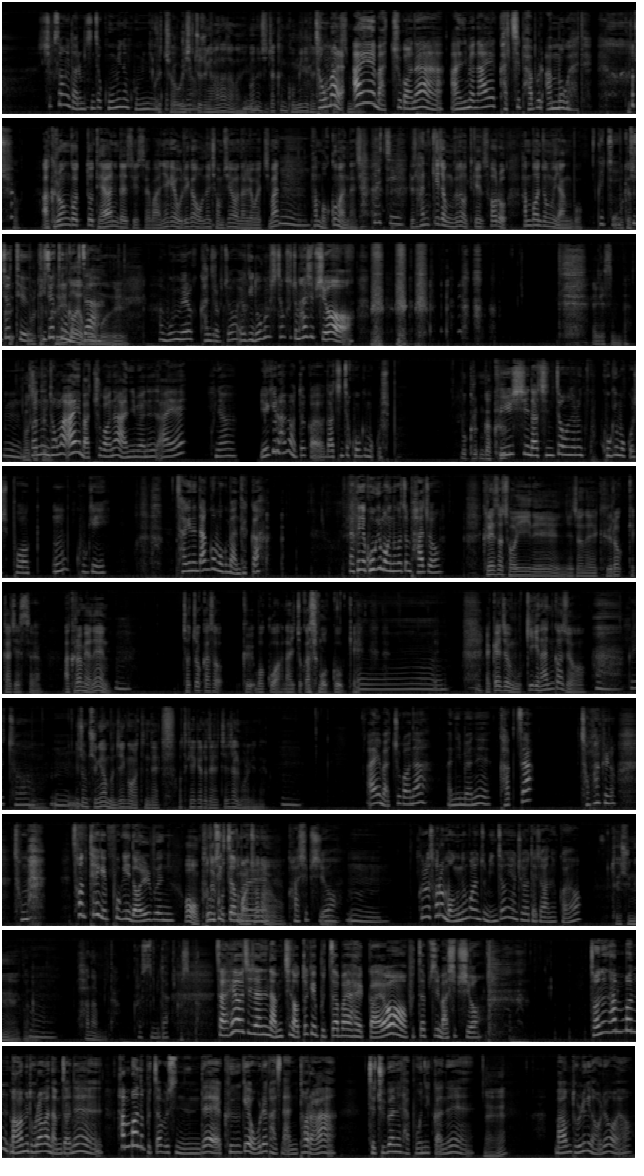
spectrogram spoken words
식성이 다르면 진짜 고민은 고민인 것 그렇죠. 같아요. 의식주 중에 하나잖아. 음. 이거는 진짜 큰 고민이 될 정말. 아예 맞추거나 아니면 아예 같이 밥을 안 먹어야 돼. 그렇죠. 아 그런 것도 대안은 될수 있어요. 만약에 우리가 오늘 점심에 만나려고 했지만 음, 밥 먹고 만나자. 그렇지, 그래서 한 끼 정도는 어떻게 서로 한 번 정도 양보. 그렇지. 뭐 디저트, 그- 디저트를 긁어요, 먹자. 몸을. 아, 몸이 왜 이렇게 간지럽죠? 여기 녹음 시청소 좀 하십시오. 알겠습니다. 음, 어쨌든. 저는 정말 아예 맞추거나 아니면은 아예 그냥 얘기를 하면 어떨까요? 나 진짜 고기 먹고 싶어. 뭐 그, 그러니까 그 규희 씨, 나 진짜 오늘은 고- 고기 먹고 싶어. 응? 고기. 자기는 딴 거 먹으면 안 될까? 나 그냥 고기 먹는 거 좀 봐줘. 그래서 저희는 예전에 그렇게까지 했어요. 아 그러면은 음. 저쪽 가서 그 먹고 와. 나 이쪽 가서 먹고 올게. 오. 약간 좀 웃기긴 한 거죠. 아, 그렇죠. 음. 음. 이게 좀 중요한 문제인 것 같은데 어떻게 해결이 될지는 잘 모르겠네요. 음. 아예 맞추거나 아니면은 각자 정말 그냥 정말 선택의 폭이 넓은 어 음식점을 많잖아요. 가십시오. 음. 그리고 서로 먹는 건 좀 인정해 줘야 되지 않을까요? 되게 중요해요 이거는. 음. 화납니다. 그렇습니다. 그렇습니다. 자, 헤어지자는 남친 어떻게 붙잡아야 할까요? 붙잡지 마십시오. 저는 한 번 마음이 돌아간 남자는 한 번은 붙잡을 수 있는데 그게 오래 가진 않더라. 제 주변을 다 보니까는 네. 마음 돌리긴 어려워요.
